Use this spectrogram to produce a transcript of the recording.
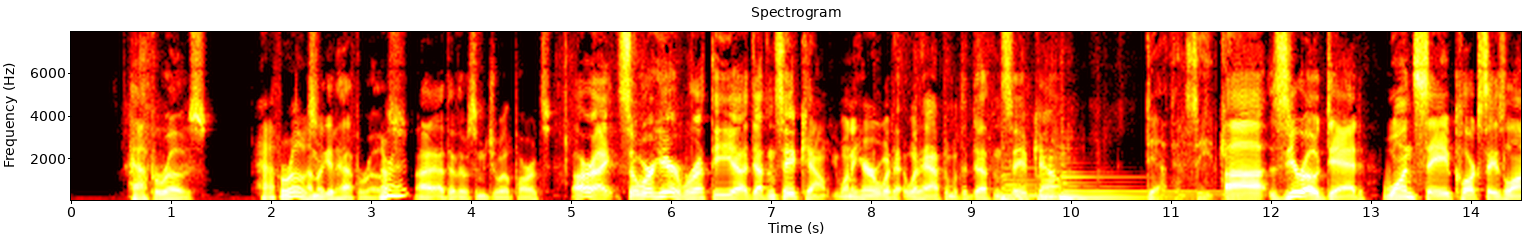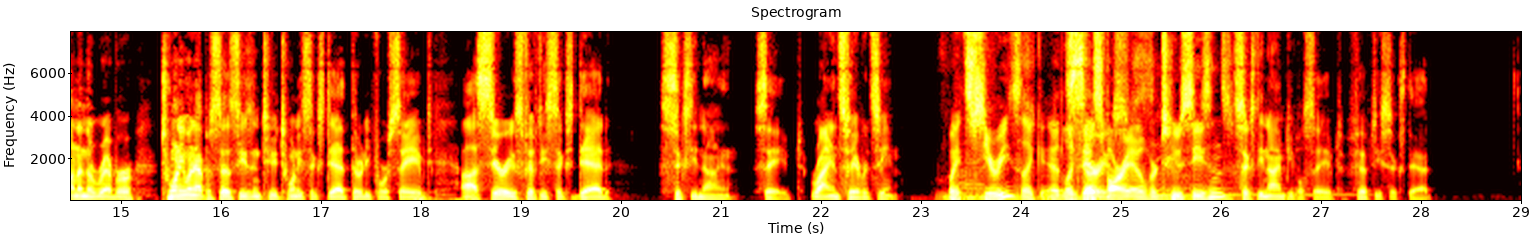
Half a rose. Half a rose. I'm gonna give half a rose. All right. I, I thought there was some enjoyable parts. All right, so we're here. We're at the uh, death and save count. You want to hear what what happened with the death and save count? Death and save Uh, zero dead, one saved. Clark saves Lana in the river. 21 episodes, season two, 26 dead, 34 saved. Uh, series 56 dead, 69 saved. Ryan's favorite scene. Wait, series? Like uh, like thus far over two seasons? 69 people saved, 56 dead.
